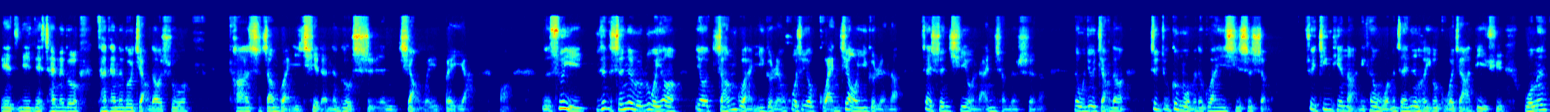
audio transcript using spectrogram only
你你你才能够他才能够讲到说他是掌管一切的，能够使人降为卑呀啊！那所以神如如果要要掌管一个人，或是要管教一个人呢，在神岂有难成的事呢？那我就讲到，这就跟我们的关系是什么？”所以今天呢，你看我们在任何一个国家地区，我们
